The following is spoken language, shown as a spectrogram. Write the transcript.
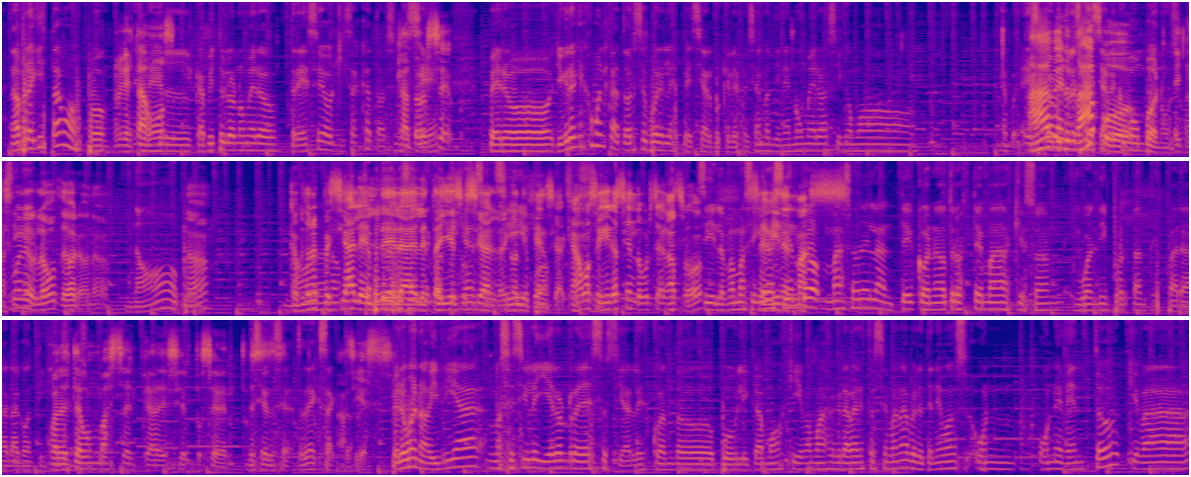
No, pero aquí estamos, po. Aquí estamos. En el capítulo número 13 o quizás 14. no sé. 14. Pero yo creo que es como el 14 por el especial, porque el especial no tiene número así como. Es Ah, ¿verdad, especial, es po? como un bonus. Es que se que- los globos de oro, ¿no? No, po. ¿No? Capítulo no, no. especial, el Capítulo de la, especial el de estallido social, la sí, po. contingencia. Que Sí, vamos a sí. seguir haciendo por si acaso. Sí, los vamos a Se seguir haciendo más. más. adelante con otros temas que son igual de importantes para la contingencia. Cuando estemos más cerca de ciertos eventos. De ciertos eventos, exacto. Así es. Pero bueno, hoy día no sé si leyeron redes sociales cuando publicamos que íbamos a grabar esta semana, pero tenemos un, un evento que va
